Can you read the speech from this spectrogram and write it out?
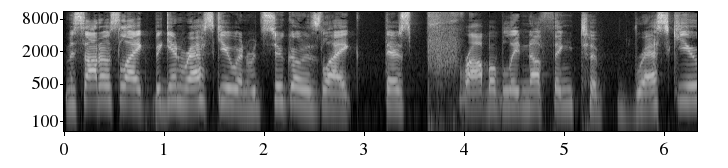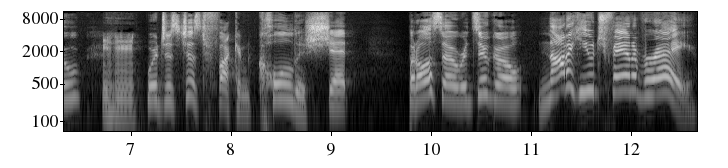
misato's like begin rescue and ritsuko is like there's probably nothing to rescue which is just fucking cold as shit but also ritsuko not a huge fan of rei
